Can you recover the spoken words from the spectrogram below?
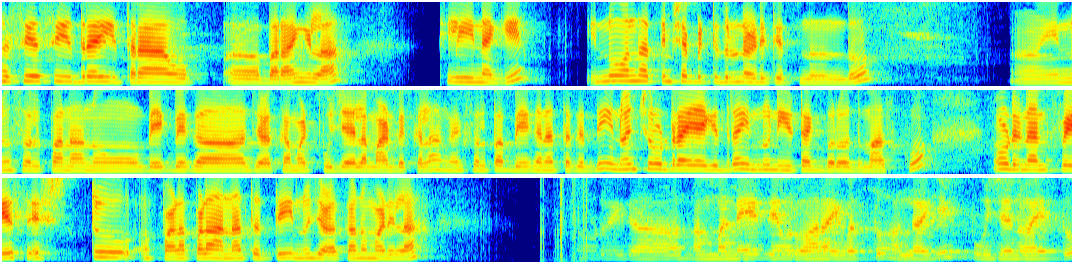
ಹಸಿ ಹಸಿ ಇದ್ದರೆ ಈ ಥರ ಬರೋಂಗಿಲ್ಲ ಕ್ಲೀನಾಗಿ ಇನ್ನೂ ಒಂದು ಹತ್ತು ನಿಮಿಷ ಬಿಟ್ಟಿದ್ರು ನಡೀತಿತ್ತು ನನ್ನದು ಇನ್ನೂ ಸ್ವಲ್ಪ ನಾನು ಬೇಗ ಬೇಗ ಜಳಕ ಮಾಡಿ ಪೂಜೆ ಎಲ್ಲ ಮಾಡಬೇಕಲ್ಲ, ಹಂಗಾಗಿ ಸ್ವಲ್ಪ ಬೇಗನೆ ತೆಗೆದು ಇನ್ನೊಂಚೂರು ಡ್ರೈ ಆಗಿದ್ರೆ ಇನ್ನೂ ನೀಟಾಗಿ ಬರೋದು ಮಾಸ್ಕು ನೋಡಿರಿ ನನ್ನ ಫೇಸ್ ಎಷ್ಟು ಪಳಪಳ ಅನ್ನತತ್ತಿ ಇನ್ನೂ ಜಳಕನೂ ಮಾಡಿಲ್ಲ. ಈಗ ನಮ್ಮ ಮನೆ ದೇವ್ರ ವಾರ ಇವತ್ತು ಹಾಗಾಗಿ ಪೂಜೆನೂ ಆಯಿತು.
